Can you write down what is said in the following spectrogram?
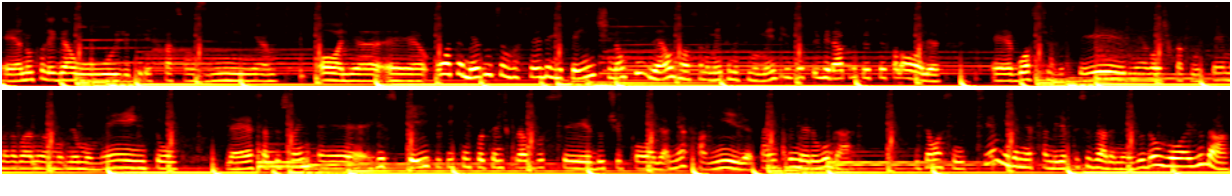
é, não tô legal hoje, eu queria ficar sozinha, olha, é, ou até mesmo se você de repente não quiser um relacionamento nesse momento, de você virar para a pessoa e falar, olha, é, gosto de você, né, gosto de ficar com você, mas agora não é o meu momento, né? Se a pessoa é, respeita o que, que é importante para você, do tipo, olha, minha família está em primeiro lugar. Então, assim, se alguém da minha família precisar da minha ajuda, eu vou ajudar.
